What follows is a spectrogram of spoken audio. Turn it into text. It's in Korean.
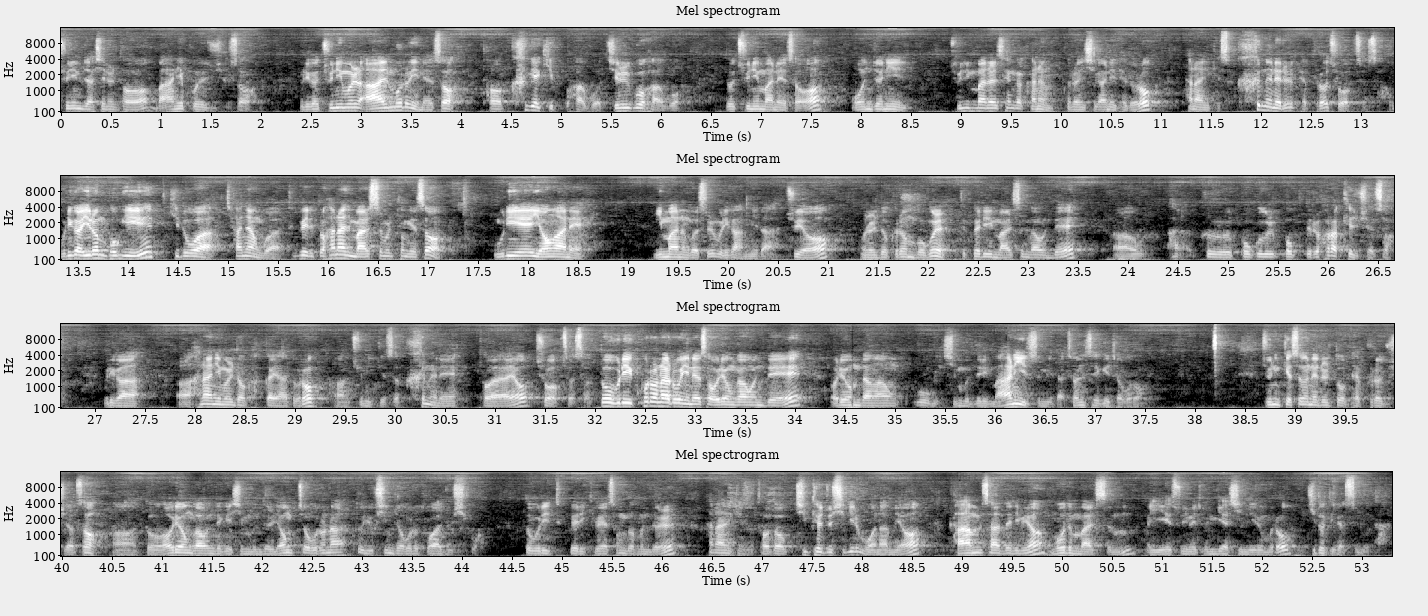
주님 자신을 더 많이 보여주셔서 우리가 주님을 알므로 인해서 더 크게 기뻐하고 즐거워하고 또 주님 안에서 온전히 주님만을 생각하는 그런 시간이 되도록 하나님께서 큰 은혜를 베풀어 주옵소서. 우리가 이런 복이 기도와 찬양과 특별히 또 하나님 말씀을 통해서 우리의 영 안에 임하는 것을 우리가 압니다. 주여 오늘도 그런 복을 특별히 말씀 가운데 어, 그 복을 복들을 허락해 주셔서 우리가 어, 하나님을 더 가까이 하도록 어, 주님께서 큰 은혜 더하여 주옵소서. 또 우리 코로나로 인해서 어려운 가운데 어려움 당하고 계신 분들이 많이 있습니다. 전 세계적으로. 주님께서 은혜를 또 베풀어 주셔서 어, 또 어려운 가운데 계신 분들 영적으로나 또 육신적으로 도와주시고 또 우리 특별히 교회 성도분들 하나님께서 더더욱 지켜주시길 원하며 감사드리며 모든 말씀 예수님의 존귀하신 이름으로 기도드렸습니다.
